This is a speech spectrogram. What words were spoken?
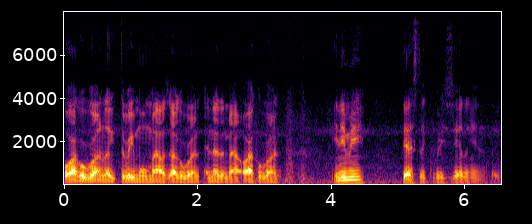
Or I could run like three more miles. I could run another mile. Or I could run you know what I mean? That's like resilient. Like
